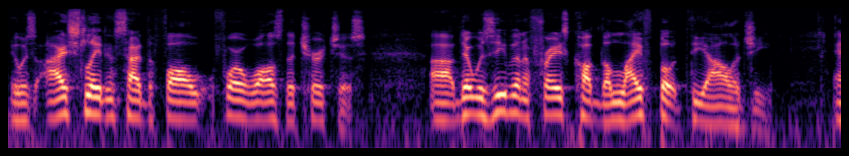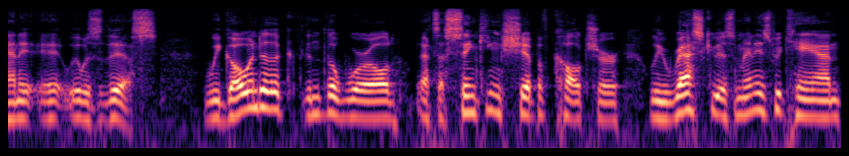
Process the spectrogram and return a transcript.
It was isolated inside the fall, four walls of the churches. Uh, there was even a phrase called the lifeboat theology, and it, it, it was this. We go into the, into the world that's a sinking ship of culture. We rescue as many as we can.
